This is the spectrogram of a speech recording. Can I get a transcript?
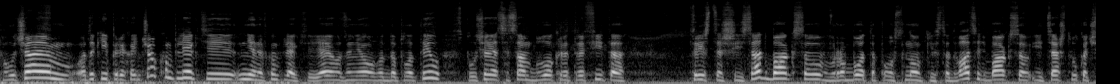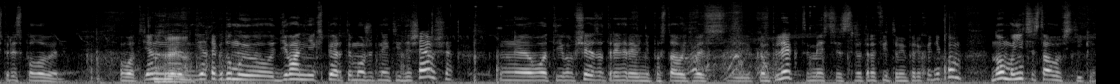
Получаем отакий переходничок в комплекті. Не, не в комплекті, я його за нього доплатив. Получається сам блок ретрофіта 360 баксів, робота по установці 120 баксів і ця штука 4,5. Вот. Я, я так думаю, диванні експерти можуть знайти дешевше. Е, Вот, і взагалі за 3 гривні поставити весь е, комплект вместе з ретрофітом і переходником, але мені це стало в стіки.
